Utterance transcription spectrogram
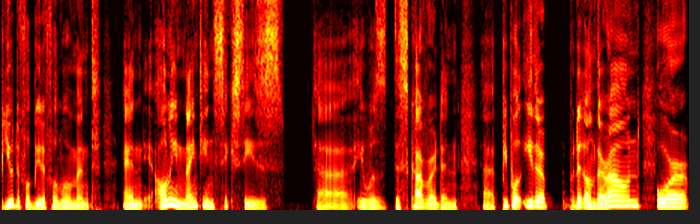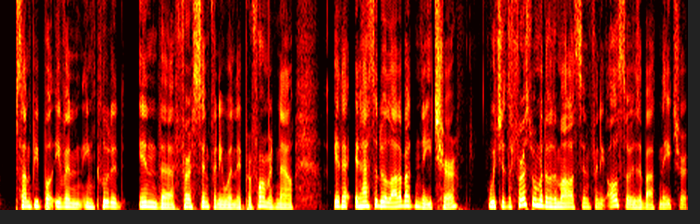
beautiful, beautiful movement. And only in 1960s uh, it was discovered, and uh, people either put it on their own or some people even included in the first symphony when they perform it now. It, it has to do a lot about nature, which is the first movement of the Mahler symphony also is about nature.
